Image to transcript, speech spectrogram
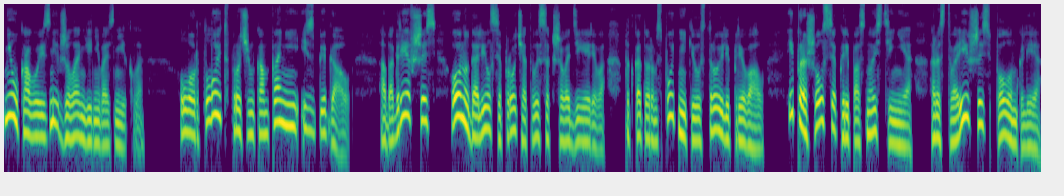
ни у кого из них желания не возникло. Лорд Ллойд, впрочем, компании избегал. Обогревшись, он удалился прочь от высохшего дерева, под которым спутники устроили привал, и прошелся к крепостной стене, растворившись в полумгле.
